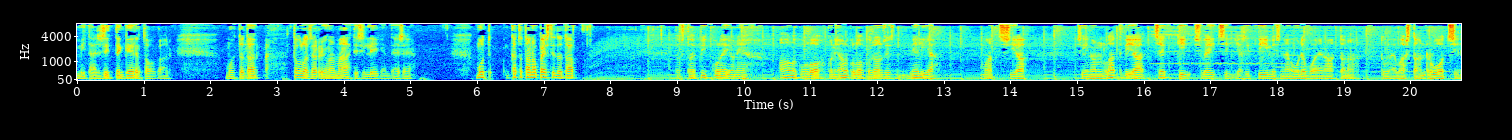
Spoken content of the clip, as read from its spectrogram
Mitä se sitten kertookaan. Mutta tota, tuollaisen ryhmän mä lähtisin liikenteeseen. Mutta katsotaan nopeasti tota, tuosta toi pikkuleijonien alkulohko, niin alkulohko se on siis neljä matsia. Siinä on Latvia, Tsekki, Sveitsi ja sitten viimeisenä uuden vuoden aattona tulee vastaan Ruotsi.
